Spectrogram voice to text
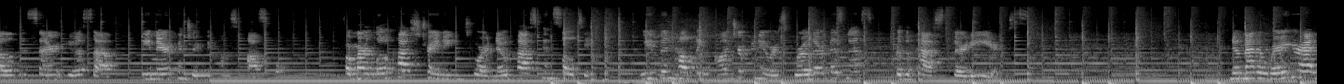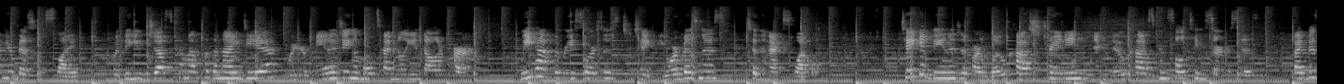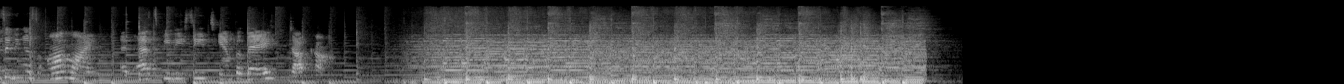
Development Center at USF, the American dream becomes possible. From our low-cost training to our no-cost consulting, we've been helping entrepreneurs grow their business for the past 30 years. No matter where you're at in your business life, whether you've just come up with an idea or you're managing a multi-million dollar firm, we have the resources to take your business to the next level. Take advantage of our low-cost training and no-cost consulting services by visiting us online at sbdctampabay.com.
